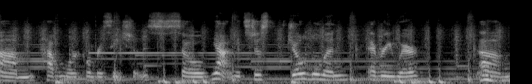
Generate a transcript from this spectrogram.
um, have more conversations. So yeah, it's just Jo Luehmann everywhere. Um,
